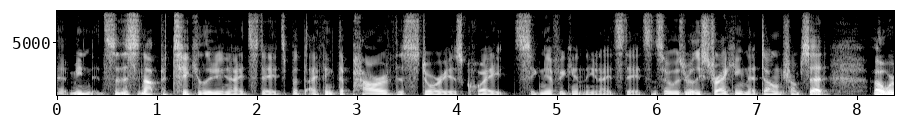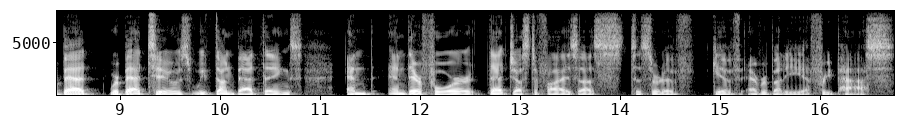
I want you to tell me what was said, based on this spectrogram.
I mean, so this is not particularly the United States, but I think the power of this story is quite significant in the United States. And so it was really striking that Donald Trump said, "Oh, we're bad. We're bad too. We've done bad things, and and therefore that justifies us to sort of give everybody a free pass."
